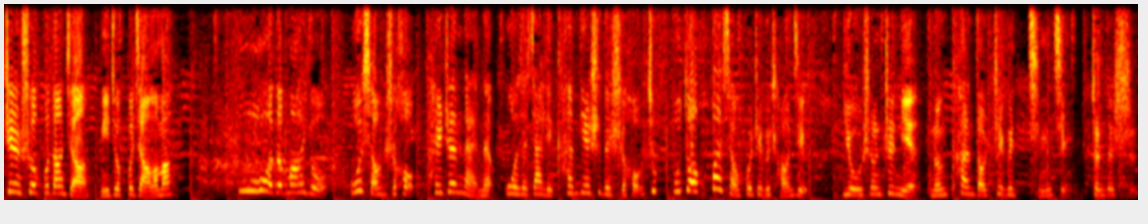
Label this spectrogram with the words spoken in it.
朕说不当讲，你就不讲了吗？我的妈哟！我小时候陪着奶奶窝在家里看电视的时候，就不断幻想过这个场景。有生之年能看到这个情景，真的是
